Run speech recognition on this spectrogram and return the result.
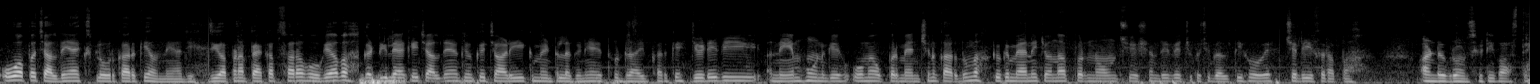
ਉਹ ਆਪਾਂ ਚੱਲਦੇ ਆਂ ਐਕਸਪਲੋਰ ਕਰਕੇ ਆਉਂਦੇ ਆਂ ਜੀ। ਜੀ, ਆਪਣਾ ਪੈਕਅਪ ਸਾਰਾ ਹੋ ਗਿਆ ਵਾ। ਗੱਡੀ ਲੈ ਕੇ ਚੱਲਦੇ ਆਂ ਕਿਉਂਕਿ 40 ਕੁ ਮਿੰਟ ਲੱਗਣੇ ਆ ਇੱਥੋਂ ਡਰਾਈਵ ਕਰਕੇ। ਜਿਹੜੇ ਵੀ ਨੇਮ ਹੋਣਗੇ, ਉਹ ਮੈਂ ਉੱਪਰ ਮੈਂਸ਼ਨ ਕਰ ਦੂੰਗਾ, ਕਿਉਂਕਿ ਮੈਂ ਨਹੀਂ ਚਾਹੁੰਦਾ ਪ੍ਰੋਨਾਂਸੀਏਸ਼ਨ ਦੇ ਵਿੱਚ ਕੁਝ ਗਲਤੀ ਹੋਵੇ। ਚਲਿਏ ਫਿਰ ਆਪਾਂ। ਅੰਡਰਗਰਾਉਂਡ ਸਿਟੀ ਵਾਸਤੇ।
